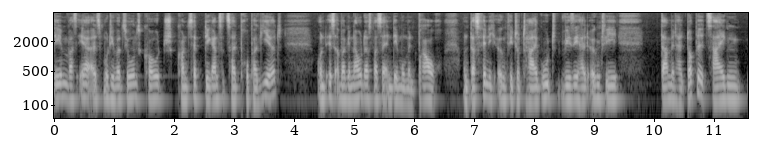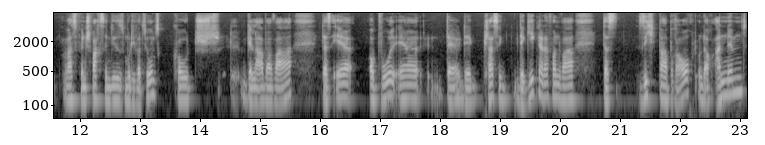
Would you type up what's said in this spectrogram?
dem, was er als Motivationscoach-Konzept die ganze Zeit propagiert und ist aber genau das, was er in dem Moment braucht. Und das finde ich irgendwie total gut, wie sie halt irgendwie damit halt doppelt zeigen, was für ein Schwachsinn dieses Motivationscoach-Gelaber war, dass er, obwohl er der, der Klasse, der Gegner davon war, das sichtbar braucht und auch annimmt.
